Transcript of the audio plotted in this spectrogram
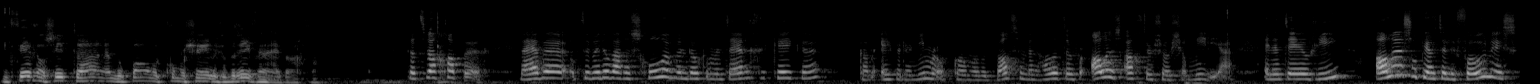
hoe ver zit daar een bepaalde commerciële gedrevenheid achter? Dat is wel grappig. Wij hebben op de middelbare school hebben een documentaire gekeken. Ik kan even er niet meer op komen wat het was. En dat had het over alles achter social media. En in theorie, alles op jouw telefoon is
